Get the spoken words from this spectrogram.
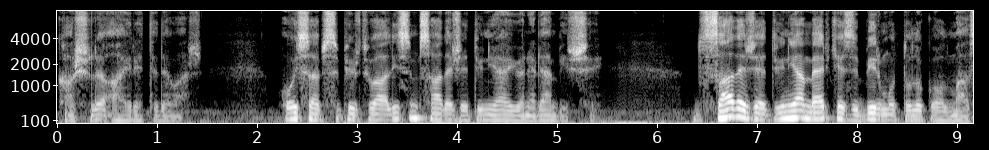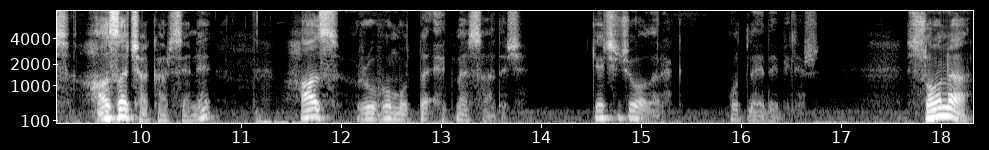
Karşılığı ahirette de var. Oysa spiritüalizm sadece dünyaya yönelen bir şey. Sadece dünya merkezi bir mutluluk olmaz. Haza çakar seni. Haz ruhu mutlu etmez sadece. Geçici olarak mutlu edebilir. Sonra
